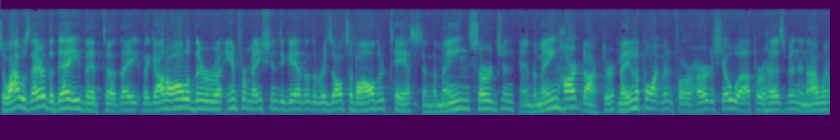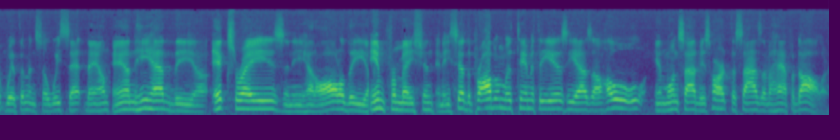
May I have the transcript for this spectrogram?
so I was there the day that uh, they, they got all of their uh, information together, the results of all their tests, and the main surgeon and the main heart doctor made an appointment for her to show up, her husband, and I went with them. And so we sat down, and he had the uh, x rays and he had all of the uh, information. And he said the problem with Timothy is he has a hole in one side of his heart the size of a half a dollar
